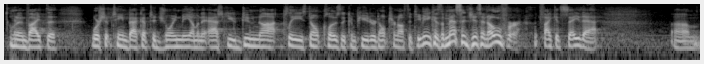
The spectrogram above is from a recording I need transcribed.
I'm going to invite the worship team back up to join me. I'm going to ask you do not, please, don't close the computer, don't turn off the TV, because the message isn't over, if I could say that. Um,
